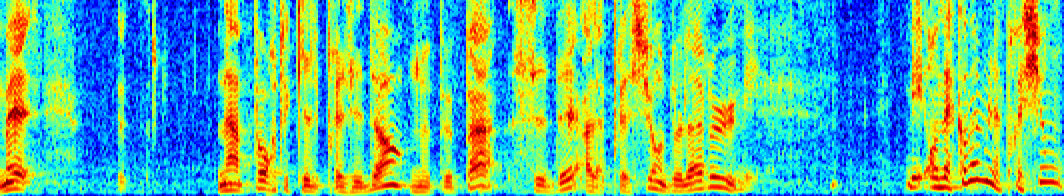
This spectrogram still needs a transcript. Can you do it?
Mais euh, n'importe quel président ne peut pas céder à la pression de la rue. Mais, mais on a quand même l'impression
